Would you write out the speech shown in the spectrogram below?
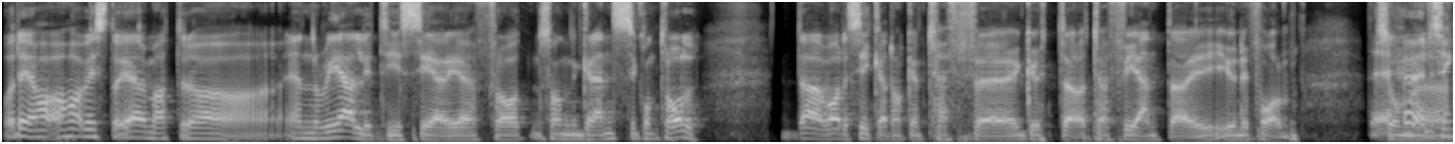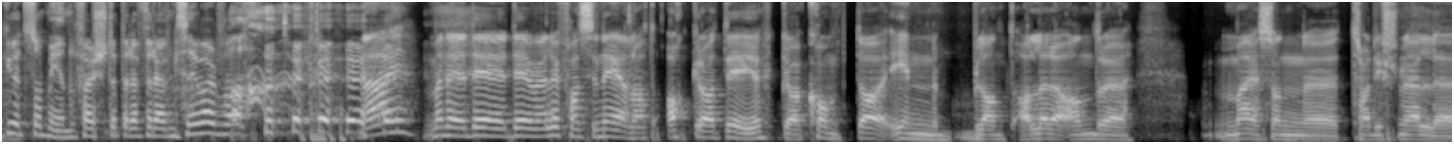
Og det har, visst å gjøre med at var en reality-serie fra sånn grensekontroll. Der var det sikkert noen tøffe gutter og tøffe jenter i uniform. Det som, høres ikke ut som min første preferanse, i hvert fall. nei, men det, det, er veldig fascinerende at akkurat det yrket har kommet da inn blant alle de andre mer sånn uh, tradisjonelle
